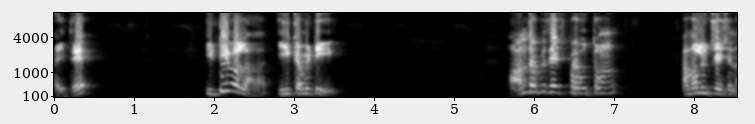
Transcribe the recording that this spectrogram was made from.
అయితే ఇటీవల ఈ కమిటీ ఆంధ్రప్రదేశ్ ప్రభుత్వం అమలు చేసిన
